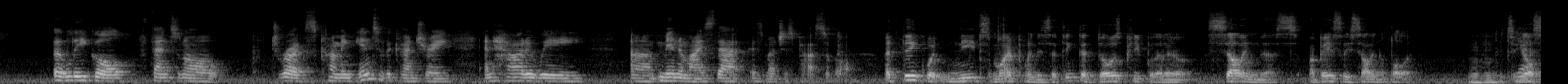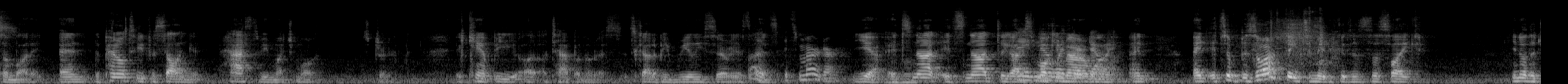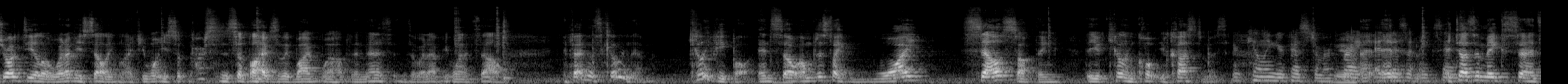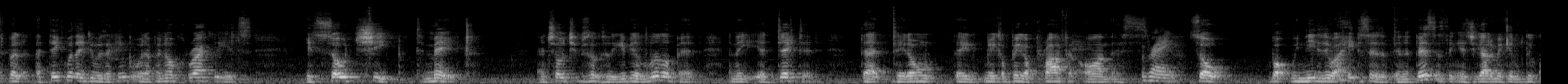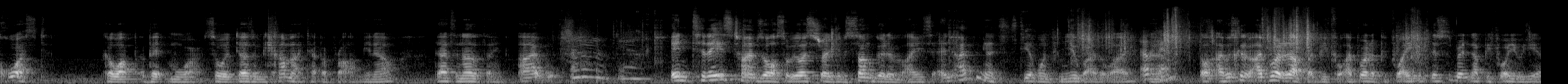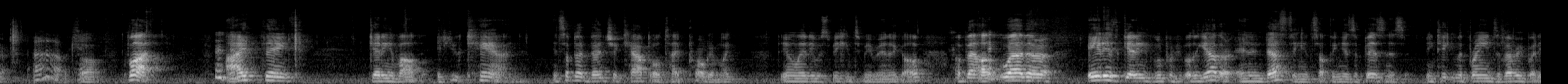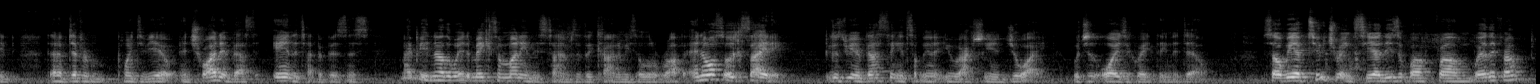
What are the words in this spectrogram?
illegal fentanyl drugs coming into the country and how do we um, minimize that as much as possible. I think what needs my point is I think that those people that are selling this are basically selling a bullet. Mhm. to kill Yes. somebody, and the penalty for selling it has to be much more strict. It can't be a, a tap on the wrist. It's got to be really serious. Well, it's, it's murder. yeah, it's not. It's not the guy They know smoking what marijuana, doing. and and it's a bizarre thing to me because it's just like, you know, the drug dealer, whatever you're selling in life, you want your person to survive, so they buy more of the medicines or whatever you want to sell. In fact, it's killing them, killing people, and so I'm just like, why sell something that you're killing quote your customers? You're killing your customer, Yeah. right? And- That and doesn't make sense. It doesn't make sense, but I think what they do is I think if I know correctly, it's it's so cheap to make, and so cheap so they give you a little bit, and they get addicted that they don't they make a bigger profit on this. Right. So what we need to do, I hate to say it in a business thing, is you got to make it, the cost go up a bit more so it doesn't become that type of problem. You know, that's another thing. I I uh-huh, yeah. in today's times, also, we always try to give some good advice, and I'm going to steal one from you, by the way. And I- Okay. Uh, well, I was going to. I brought it up, but before I brought it up before. I, this is written up before you were here. Oh, okay. So, but I think getting involved, if you can, in some type venture capital type program, like the young lady was speaking to me a minute ago about whether it is getting a group of people together and investing in something as a business and taking the brains of everybody that have different points of view and try to invest in a type of business might be another way to make some money in these times if the economy's a little rough and also exciting because you're investing in something that you actually enjoy, which is always a great thing to do. So we have two drinks here. These are from where are they from?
